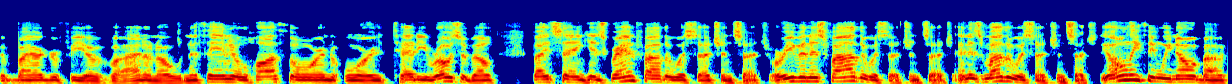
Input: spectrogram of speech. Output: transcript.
biography of, uh, I don't know, Nathaniel Hawthorne or Teddy Roosevelt by saying his grandfather was such and such, or even his father was such and such, and his mother was such and such. The only thing we know about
